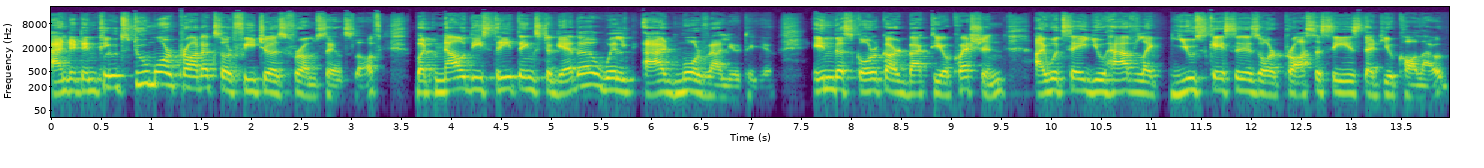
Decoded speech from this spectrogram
And it includes two more products or features from SalesLoft. But now these three things together will add more value to you. In the scorecard, back to your question, I would say you have like use cases or processes that you call out.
